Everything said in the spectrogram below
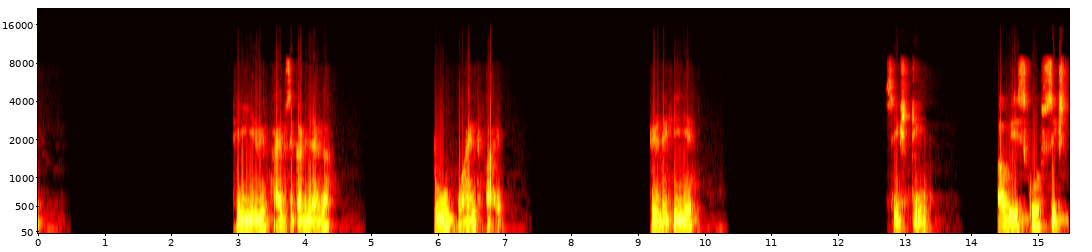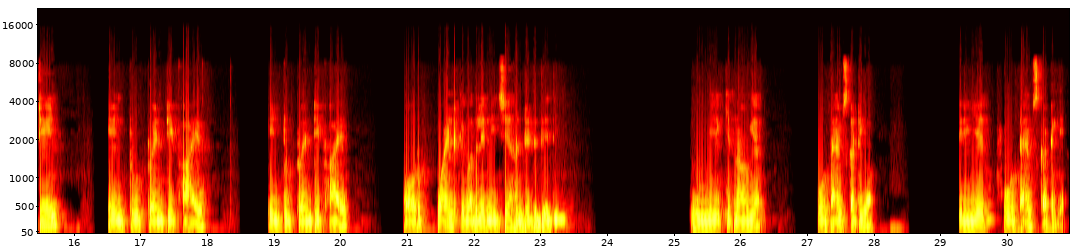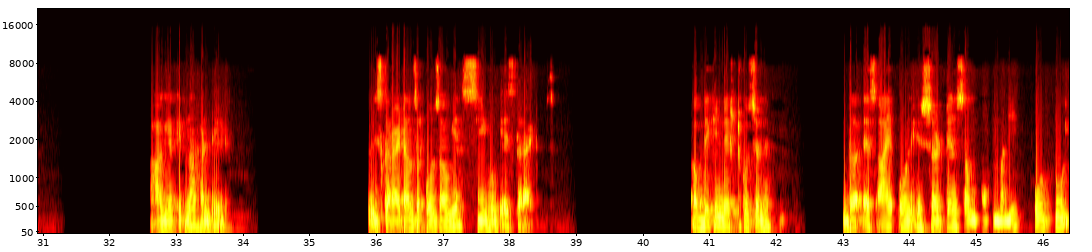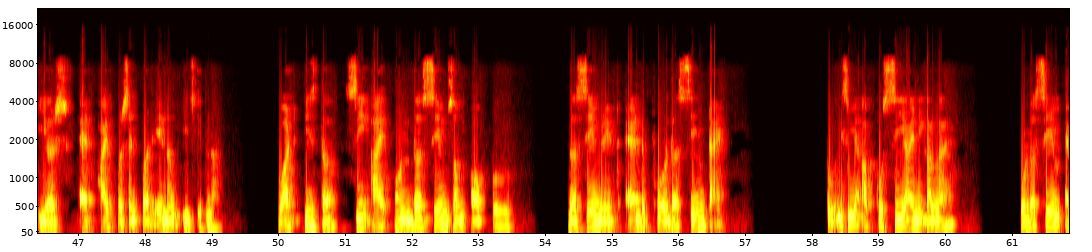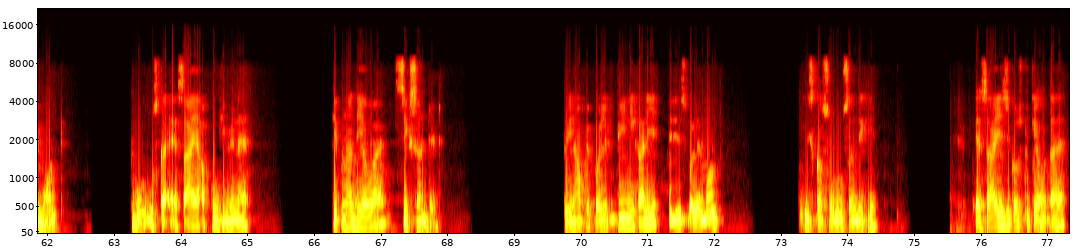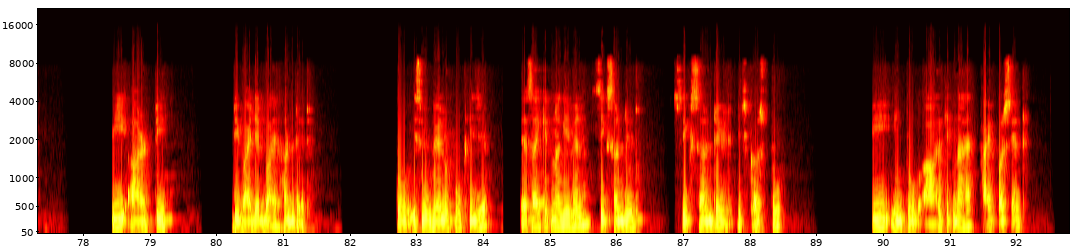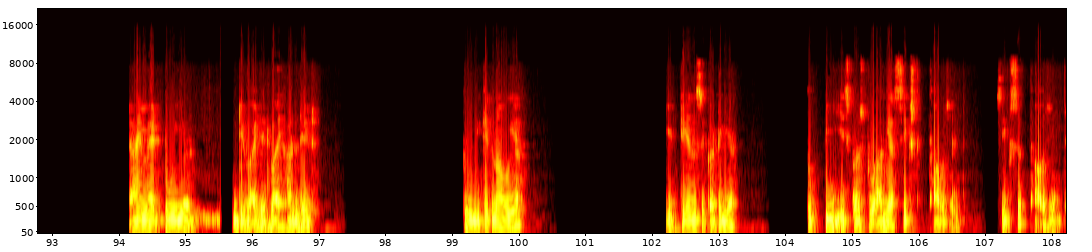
फिर ये भी फाइव से कट जाएगा टू पॉइंट फाइव फिर देखिए ये। सिक्सटीन अब इसको sixteen into twenty five into twenty five और पॉइंट के बदले नीचे हंड्रेड दे दिए तो ये कितना हो गया? फोर टाइम्स कट गया। फिर ये फोर टाइम्स कट गया। आ गया कितना? हंड्रेड तो इसका राइट आंसर कौन सा हो गया? सी हो गया इसका राइट अब देखिए नेक्स्ट क्वेश्चन है। The S I on a certain sum of money for two years at five percent per annum is इतना। What is the CI on the same sum of uh, the same rate and for the same time? तो इसमें आपको CI निकालना है for the same amount तो उसका S I आपको given है। कितना दिया हुआ है? सिक्स हंड्रेड तो यहाँ पे पहले पी निकालिए प्रिंसिपल अमाउंट इसका सॉल्यूशन देखिए। एस आई इजिकल्स टू क्या होता है? P R T divided by hundred तो इसमें वैल्यू पुट कीजिए। एस आई कितना गिवन है six hundred six hundred equals to P into R कितना है? फाइव परसेंट टाइम है two year divided by hundred तो ये कितना हो गया? ये टेन से कट गया। तो P इजकल्स टू आ गया सिक्स थाउज़ेंड सिक्स थाउज़ेंड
